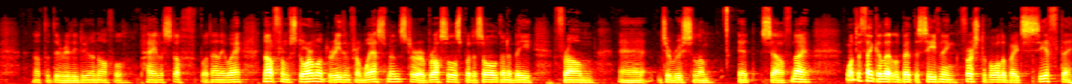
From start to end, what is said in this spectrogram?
not that they really do an awful pile of stuff, but anyway, not from Stormont or even from Westminster or Brussels, but it's all going to be from uh, Jerusalem itself. Now, I want to think a little bit this evening, first of all, about safety.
